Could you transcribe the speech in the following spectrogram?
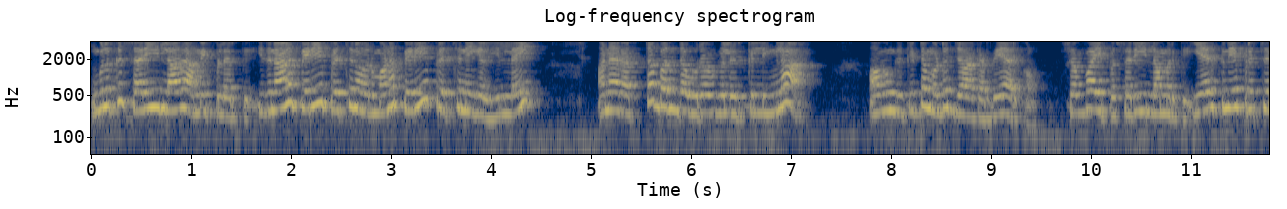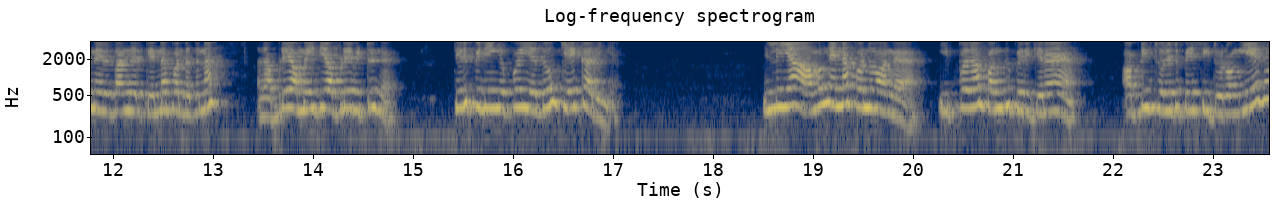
உங்களுக்கு சரியில்லாத அமைப்பில் இருக்குது இதனால் பெரிய பிரச்சனை வருமானா பெரிய பிரச்சனைகள் இல்லை. ஆனால் ரத்த பந்த உறவுகள் இருக்கு இல்லைங்களா? அவங்கக்கிட்ட மட்டும் ஜாக்கிரதையாக இருக்கணும். செவ்வாய் இப்போ சரியில்லாமல் இருக்குது ஏற்கனவே பிரச்சனை தாங்க இருக்குது என்ன பண்ணுறதுன்னா அதை அப்படியே அமைதியாக அப்படியே விட்டுருங்க. திருப்பி நீங்கள் போய் எதுவும் கேட்காதீங்க. இல்லையா? அவங்க என்ன பண்ணுவாங்க? இப்போ தான் பங்கு பிரிக்கிறேன் அப்படின்னு சொல்லிட்டு பேசிக்கிட்டு வருவாங்க. ஏதோ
